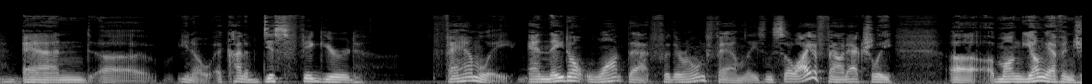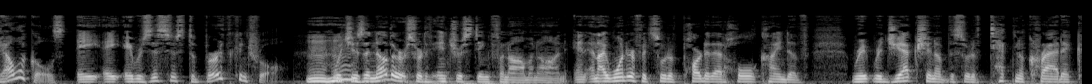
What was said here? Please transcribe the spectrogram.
mm. and, uh, you know, a kind of disfigured family. And they don't want that for their own families. And so I have found actually uh, among young evangelicals a, a, a resistance to birth control mm-hmm. which is another sort of interesting phenomenon. And, and I wonder if it's sort of part of that whole kind of re- rejection of the sort of technocratic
